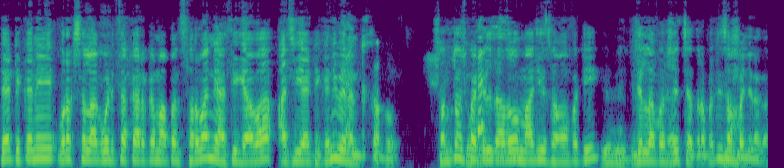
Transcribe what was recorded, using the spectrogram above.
त्या ठिकाणी वृक्ष लागवडीचा कार्यक्रम आपण सर्वांनी हाती घ्यावा अशी या ठिकाणी विनंती करतो. संतोष पाटील जाधव माजी सभापती जिल्हा परिषद छत्रपती संभाजीनगर.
